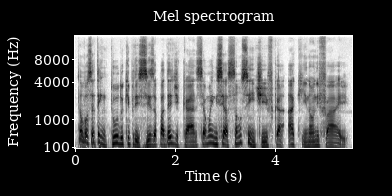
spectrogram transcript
então você tem tudo o que precisa para dedicar-se a uma iniciação científica aqui na Unify.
